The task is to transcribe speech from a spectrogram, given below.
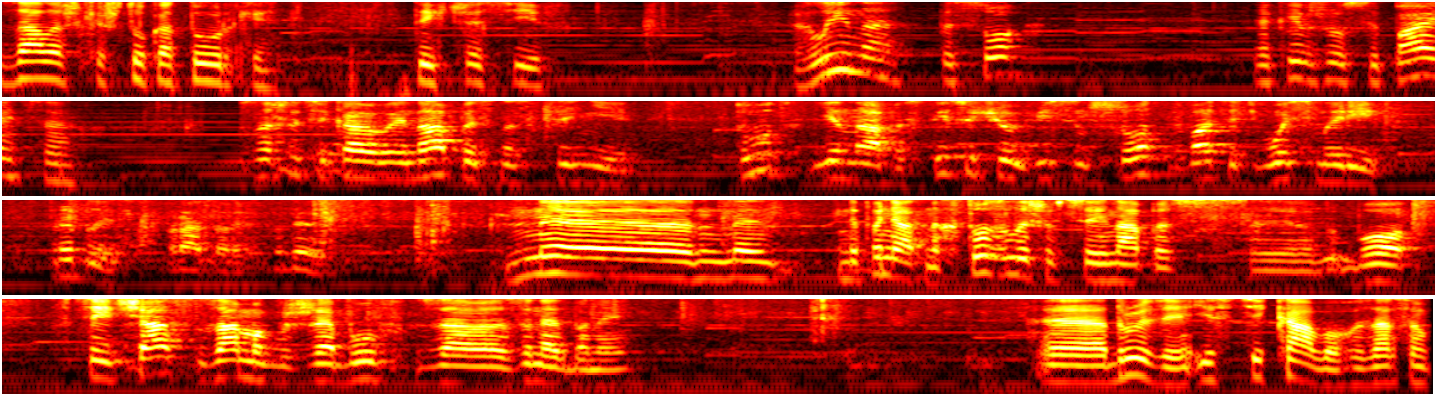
залишки штукатурки тих часів. Глина, пісок який вже осипається. Знайшли цікавий напис на стіні. Тут є напис 1828 рік. Приблизно, оператори, подивись. Не, не, непонятно, хто залишив цей напис, е, бо в цей час замок вже був за, занедбаний. Е, друзі, із цікавого, зараз вам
